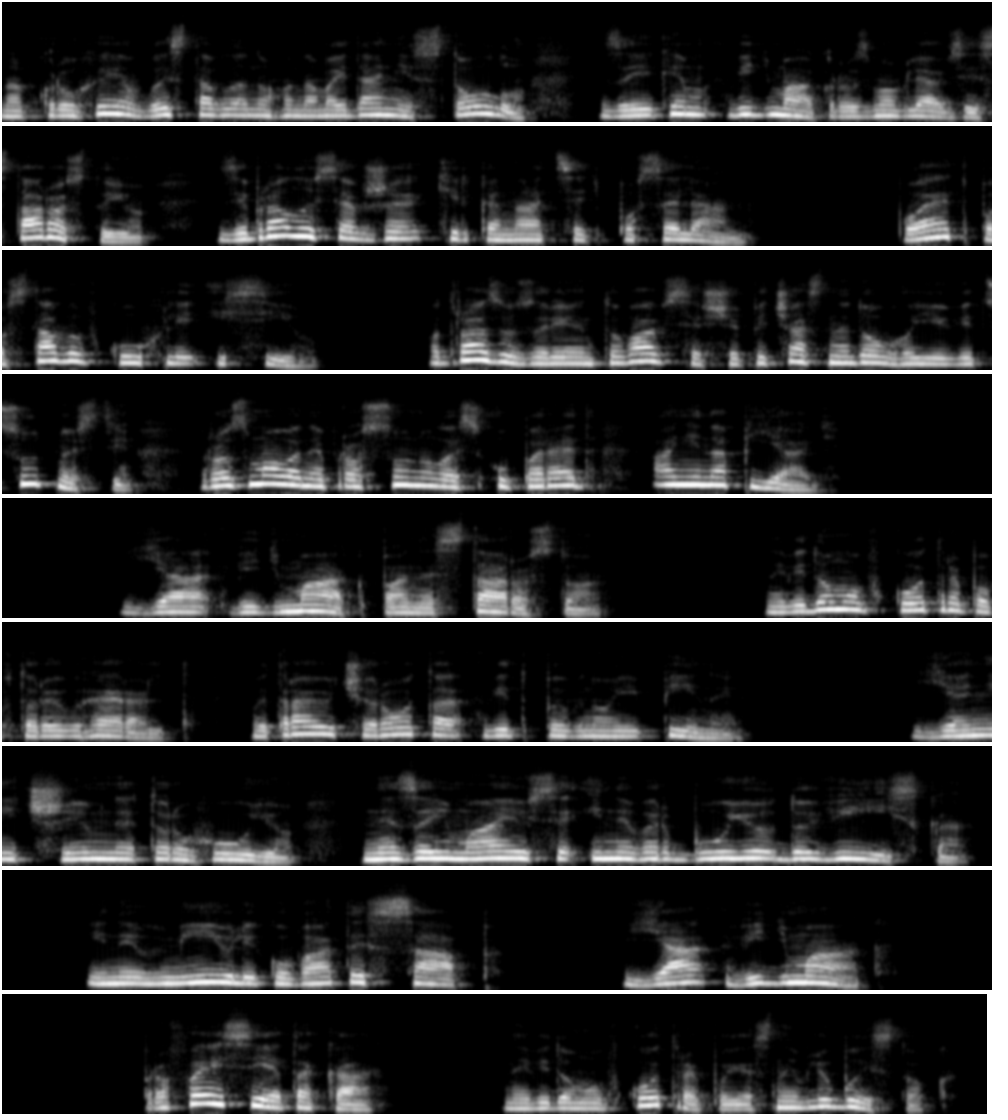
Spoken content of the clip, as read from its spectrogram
Навкруги виставленого на майдані столу, за яким відьмак розмовляв зі старостою, зібралося вже кільканадцять поселян. Поет поставив кухлі і сів. Одразу зорієнтувався, що під час недовгої відсутності розмова не просунулась уперед ані на п'ять. Я відьмак, пане старосто. Невідомо вкотре повторив Геральт, витраючи рота від пивної піни. Я нічим не торгую, не займаюся і не вербую до війська, і не вмію лікувати сап. Я відьмак. Професія така, невідомо вкотре пояснив любисток.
